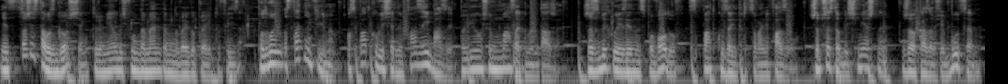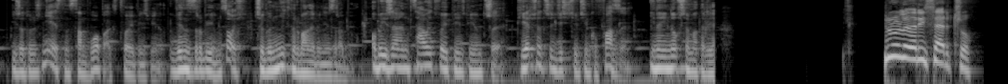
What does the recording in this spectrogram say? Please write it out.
Więc co się stało z gościem, który miał być fundamentem nowego projektu Freeza? Pod moim ostatnim filmem o spadku wyświetleń fazy i bazy pojawiło się masa komentarzy, że Zbychu jest jednym z powodów spadku zainteresowania fazą, że przestał być śmieszny, że okazał się bucem i że to już nie jest ten sam chłopak z twoje 5 minut. Więc zrobiłem coś, czego nikt normalny by nie zrobił. Obejrzałem całe twoje 5 minut 3, pierwsze 30 odcinków fazy i najnowsze materiały król researchu.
